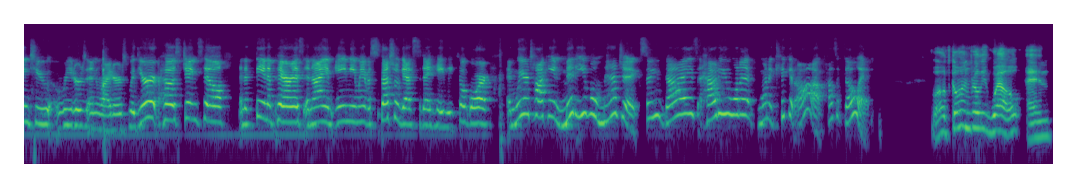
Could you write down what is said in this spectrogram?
listening to Readers and Writers with your host, James Hill and Athena Paris. And I am Amy. And we have a special guest today, Haley Kilgore. And we are talking medieval magic. So, you guys, how do you want to want to kick it off? How's it going? Well, it's going really well. And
